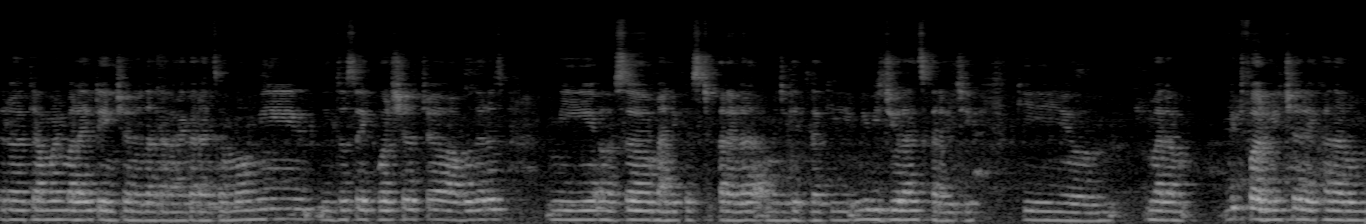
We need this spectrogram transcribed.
तर त्यामुळे मलाही टेन्शन होतं आता काय करायचं? मग मी जसं एक वर्षाच्या अगोदरच मी असं मॅनिफेस्ट करायला म्हणजे घेतलं की मी व्हिज्युअलाइज करायची की मला विथ फर्निचर एखादा रूम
